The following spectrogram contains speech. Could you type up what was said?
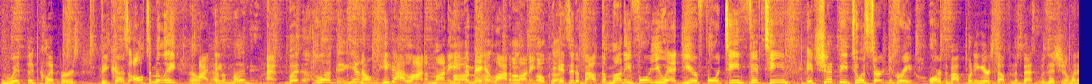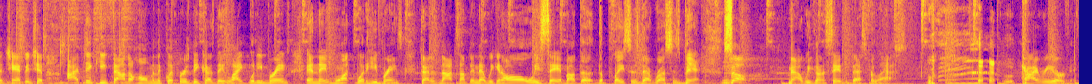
with the Clippers because ultimately, I think the money. I- but uh, look, you know, he got a lot of money. He Uh, can make a uh, lot of uh, money. okay. Is it about the money for you at year 14, 15? It should be to a certain degree. Or it's about putting yourself in the best position to win a championship. I think he found a home in the Clippers because they like what he brings and they want what he brings. That is not something that we can always say about the, the places that Russ has been. So now we're going to save the best for last. Kyrie Irving.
